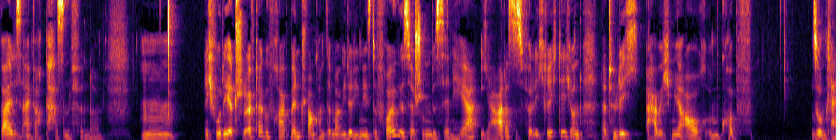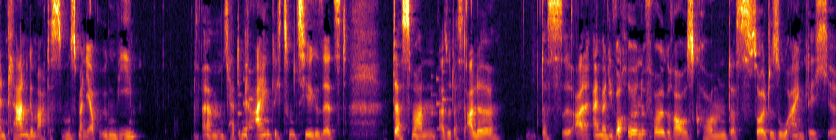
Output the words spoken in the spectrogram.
weil ich es einfach passend finde. Mm, ich wurde jetzt schon öfter gefragt, Mensch, wann kommt denn mal wieder die nächste Folge? Ist ja schon ein bisschen her. Ja, das ist völlig richtig. Und natürlich habe ich mir auch im Kopf so einen kleinen Plan gemacht. Das muss man ja auch irgendwie. Ähm, ich hatte mir eigentlich zum Ziel gesetzt, dass man, also dass alle, dass äh, einmal die Woche eine Folge rauskommt. Das sollte so eigentlich äh,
